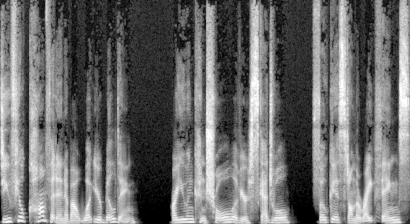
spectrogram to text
Do you feel confident about what you're building? Are you in control of your schedule, focused on the right things?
